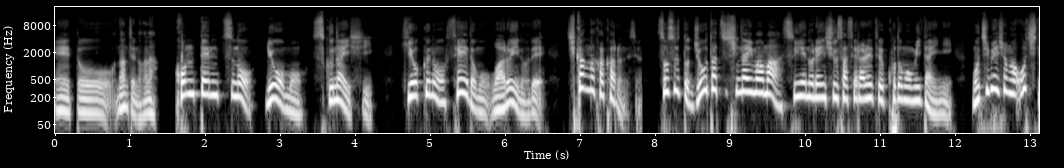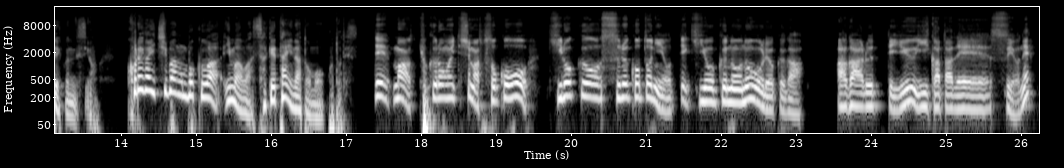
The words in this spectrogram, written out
えっ、と、なんていうのかな。コンテンツの量も少ないし、記憶の精度も悪いので、時間がかかるんですよ。そうすると上達しないまま水泳の練習させられてる子供みたいに、モチベーションが落ちていくんですよ。これが一番僕は今は避けたいなと思うことです。で、まあ、極論を言ってしまうと、そこを記録をすることによって記憶の能力が上がるっていう言い方ですよね。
